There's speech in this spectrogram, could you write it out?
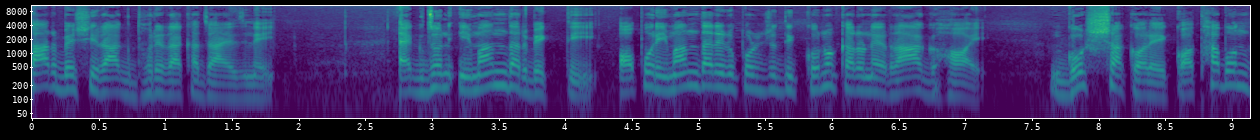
তার বেশি রাগ ধরে রাখা জায়েজ নেই। একজন ইমানদার ব্যক্তি অপর ইমানদারের উপর যদি কোনো কারণে রাগ হয় গোস্বা করে, কথা বন্ধ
